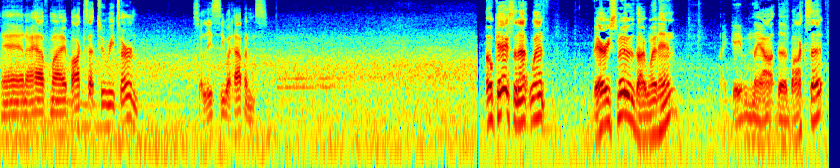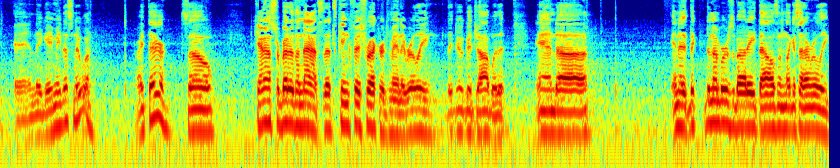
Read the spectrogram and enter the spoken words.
and I have my box set to return. So let's see what happens. Okay, so that went very smooth. I went in, I gave them the, out the box set, and they gave me this new one right there. So can't ask for better than that. So that's Kingfish Records, man. They really, they do a good job with it. And, uh, and it, the, the number is about 8,000. Like I said, I don't really,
